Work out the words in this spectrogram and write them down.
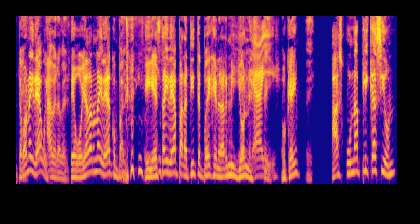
te va una idea, güey. A ver, a ver. Te voy a dar una idea, compadre. y esta idea para ti te puede generar millones. ay. ¿Ok? Haz una aplicación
